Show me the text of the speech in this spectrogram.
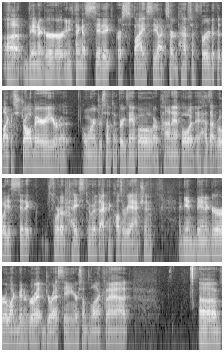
uh, vinegar or anything acidic or spicy, like certain types of fruit, if it like a strawberry or a orange or something, for example, or pineapple, it, it has that really acidic sort of taste to it that can cause a reaction. Again, vinegar, like vinaigrette dressing or something like that. Um,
